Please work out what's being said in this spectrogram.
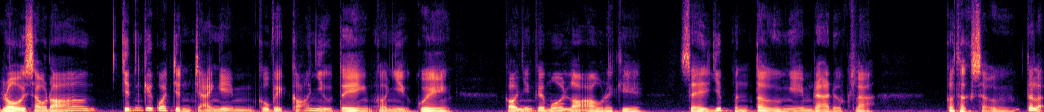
rồi sau đó chính cái quá trình trải nghiệm của việc có nhiều tiền có nhiều quyền có những cái mối lo âu này kia sẽ giúp mình tự nghiệm ra được là có thật sự tức là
